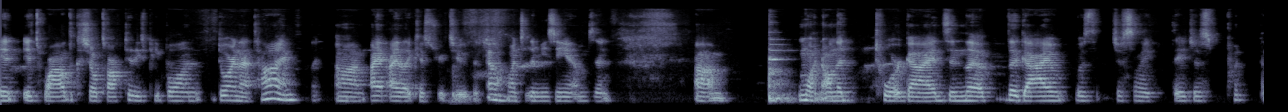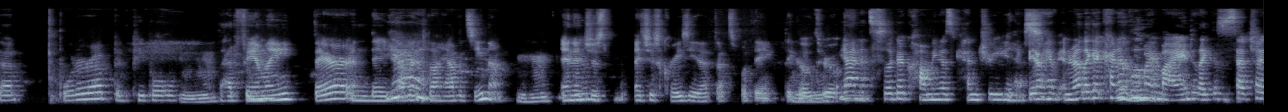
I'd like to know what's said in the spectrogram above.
it it's wild because you'll talk to these people, and during that time, um, I, I like history too. But Oh. went to the museums and um, went on the tour guides, and the the guy was just like they just put that border up, and people Mhm, had family there, and they haven't Yeah. I haven't seen them, mhm. and it's just it's just crazy that that's what they they go Mhm. through. yeah and it's like a communist country Yes. they don't have internet like it kind of blew my Mhm. mind like this is such a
